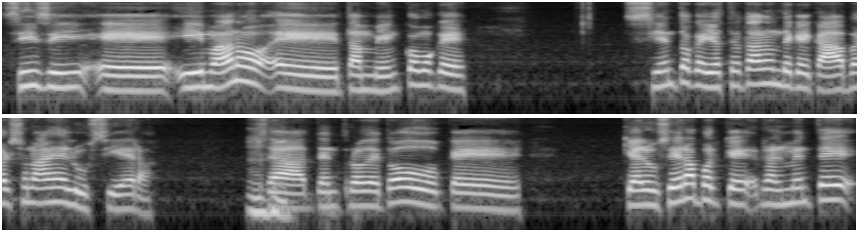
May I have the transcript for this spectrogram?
Sí, sí. Eh, y mano, eh, también como que siento que ellos trataron de que cada personaje luciera. O sea, dentro de todo, que, que luciera, porque realmente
